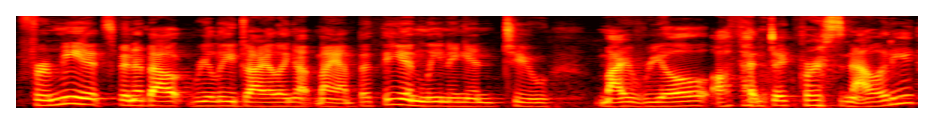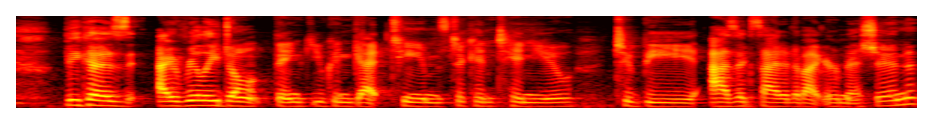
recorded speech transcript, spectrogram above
for me, it's been about really dialing up my empathy and leaning into my real authentic personality because I really don't think you can get teams to continue to be as excited about your mission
